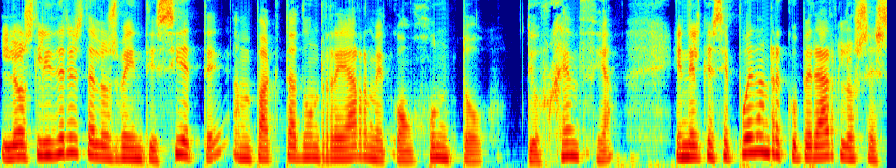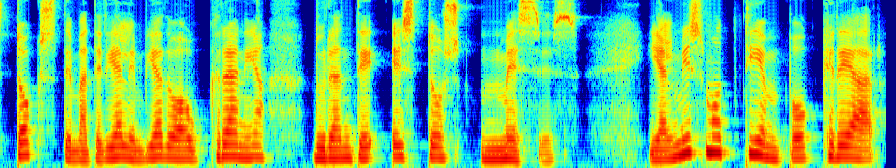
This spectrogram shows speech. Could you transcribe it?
Los líderes de los 27 han pactado un rearme conjunto de urgencia en el que se puedan recuperar los stocks de material enviado a Ucrania durante estos meses y al mismo tiempo crear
